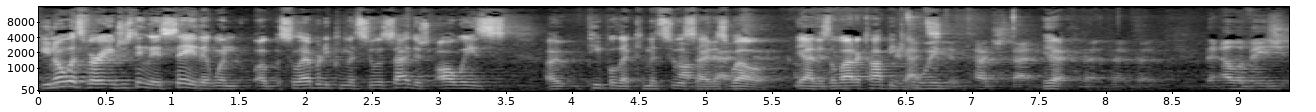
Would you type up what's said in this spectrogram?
You know what's very interesting? They say that when a celebrity commits suicide, there's always uh, people that commit suicide as well. yeah. There's a lot of It's a copycats. way to touch that, Yeah. that, that, that, the elevation,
